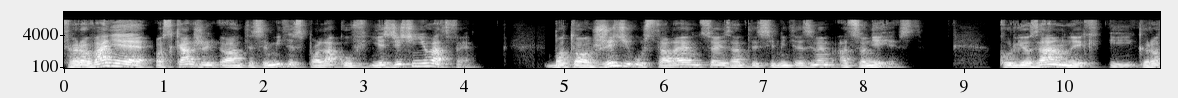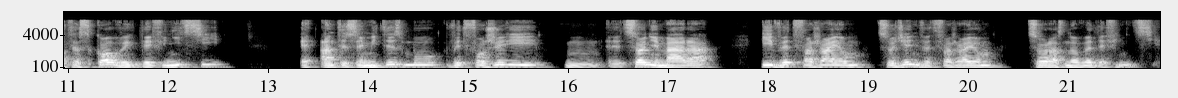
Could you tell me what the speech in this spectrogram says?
Ferowanie oskarżeń o antysemityzm Polaków jest dzieci niełatwe, bo to Żydzi ustalają, co jest antysemityzmem, a co nie jest. Kuriozalnych i groteskowych definicji e, antysemityzmu wytworzyli mm, e, co niemara i wytwarzają, codziennie wytwarzają coraz nowe definicje.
